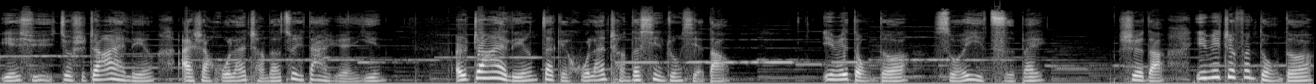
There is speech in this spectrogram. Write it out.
也许就是张爱玲爱上胡兰成的最大原因。而张爱玲在给胡兰成的信中写道：“因为懂得，所以慈悲。是的，因为这份懂得，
